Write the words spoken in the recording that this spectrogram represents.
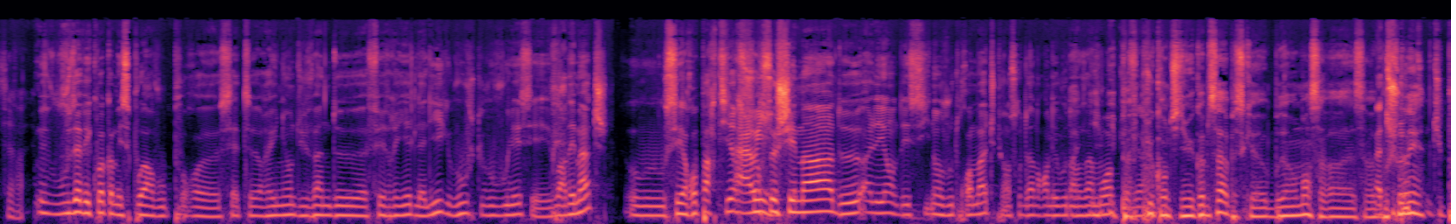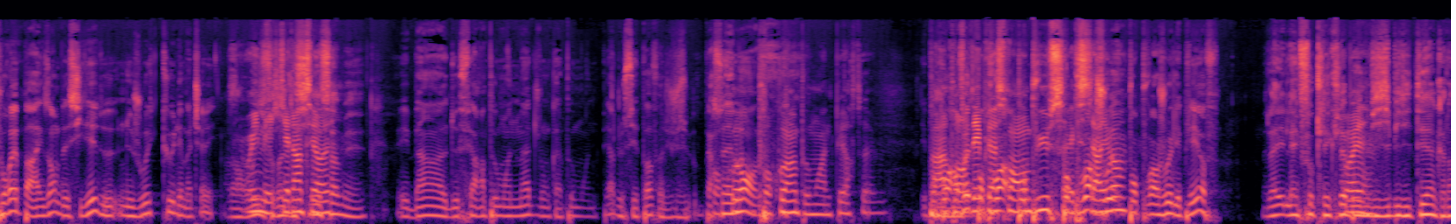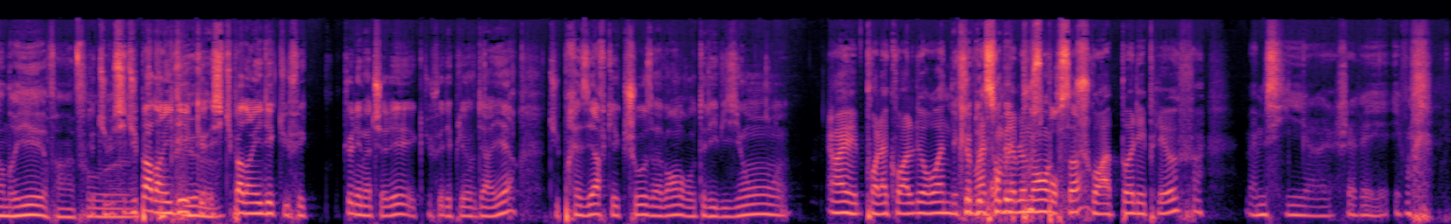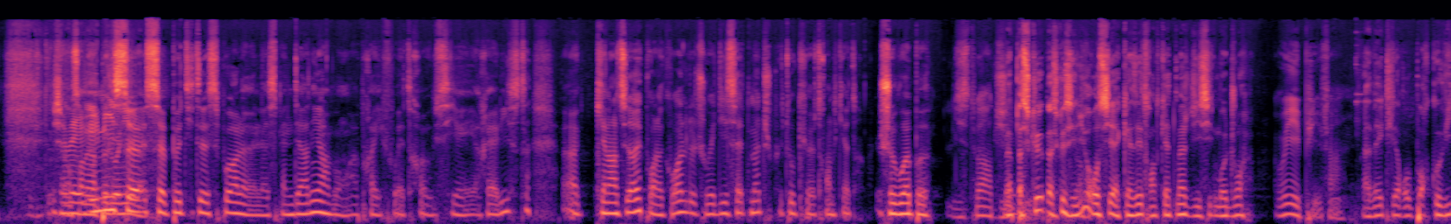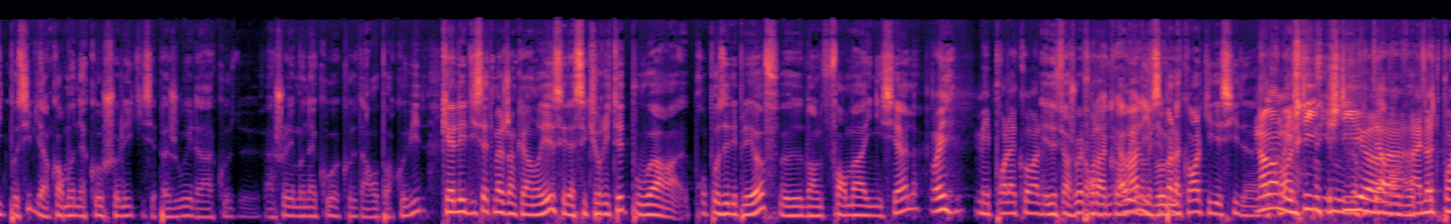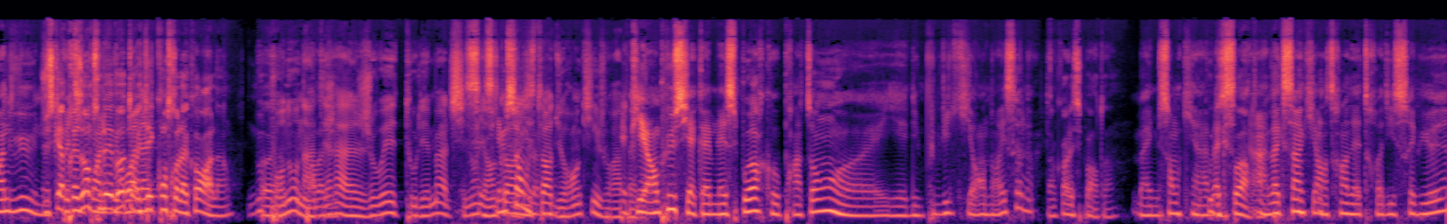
C'est vrai. Mais Vous avez quoi comme espoir, vous, pour euh, cette réunion du 22 février de la Ligue? Vous, ce que vous voulez, c'est voir des matchs? Ou c'est repartir Ah sur oui. ce schéma de allez, on décide, on joue trois matchs, puis on se redonne rendez-vous dans un ils, mois ils peuvent plus continuer comme ça parce qu'au bout d'un moment, ça va, ça va Bah, tu, bouchonner. peux- tu pourrais, par exemple, décider de ne jouer que les matchs allés. Alors Oui, il mais quel intérêt ça, mais Et ben, de faire un peu moins de matchs, donc un peu moins de pertes, je sais pas. Personnellement, Pourquoi, pourquoi un peu moins de pertes et Par rapport au pour déplacement pouvoir- en bus pour à pouvoir l'extérieur jouer- pour pouvoir jouer les playoffs. Là, là, il faut que les clubs Ouais. aient une visibilité, un calendrier. Enfin, faut, Que tu- euh, si tu pars dans l'idée que euh, si tu pars dans l'idée que tu fais que les matchs allés et que tu fais des playoffs derrière, tu préserves quelque chose à vendre aux télévisions. Ouais, pour la chorale de Rouen, Les clubs de vraisemblablement, poussent pour ça. je jouera pas les playoffs, même si euh, j'avais j'avais émis ce, petit espoir la, la semaine dernière. Bon, après, il faut être aussi réaliste. Euh, quel intérêt pour la chorale de jouer 17 matchs plutôt que 34 Je vois pas. L'histoire du. Bah, parce que parce que c'est dur aussi à caser 34 matchs d'ici le mois de juin. Oui, et puis, enfin, Avec les reports Covid possibles, il y a encore Monaco-Cholet qui s'est pas joué là à cause de enfin, Cholet-Monaco à cause d'un report Covid. Quel est 17 matchs dans le calendrier? C'est la sécurité de pouvoir proposer des playoffs euh, dans le format initial Oui, mais pour la chorale. et de faire jouer Pour le la ranking. Ah oui, chorale, non, mais c'est pas la chorale qui décide. Non, La non, mais chorale je dis, je euh, à notre point de vue. Jusqu'à présent, tous les votes ont été contre la chorale. hein. nous, Ouais, pour nous, on a intérêt à jouer tous les matchs. Sinon, C'est il y a encore l'histoire du ranking, je vous Et rappelle. puis en plus, il y a quand même l'espoir qu'au printemps, euh, il y ait du public qui rentre dans les salles. T'as encore l'espoir, toi. Bah, il me semble qu'il y a un, vac- un vaccin qui est en train d'être distribué.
